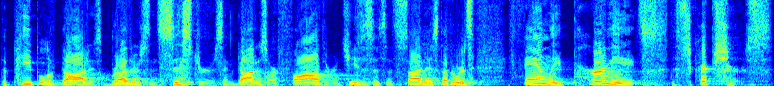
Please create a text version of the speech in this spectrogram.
the people of God as brothers and sisters, and God is our Father, and Jesus is the Son. In other words, family permeates the scriptures.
